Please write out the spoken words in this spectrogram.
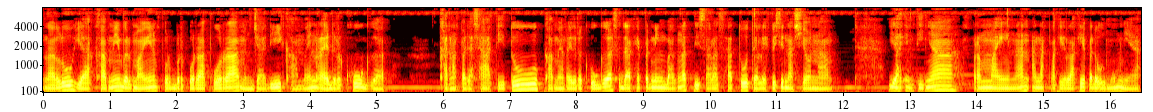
Lalu ya kami bermain berpura-pura menjadi Kamen Rider Kuga karena pada saat itu Kamen Rider Kuga sedang happening banget di salah satu televisi nasional. Ya intinya permainan anak laki-laki pada umumnya.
